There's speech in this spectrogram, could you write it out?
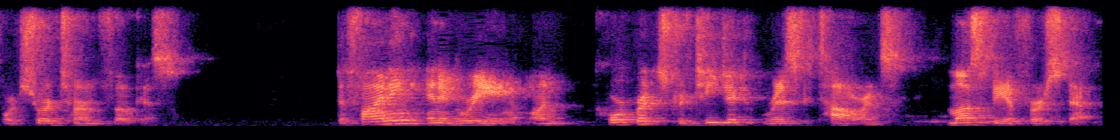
for short-term focus. Defining and agreeing on corporate strategic risk tolerance must be a first step.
